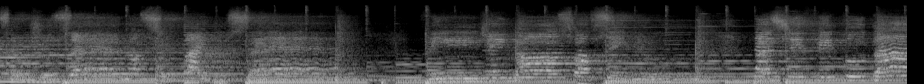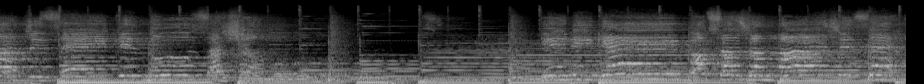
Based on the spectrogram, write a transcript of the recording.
São José, nosso Pai do céu, vinde em nós, ó Senhor, nas dificuldades em que nos achamos. Que ninguém possa jamais dizer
